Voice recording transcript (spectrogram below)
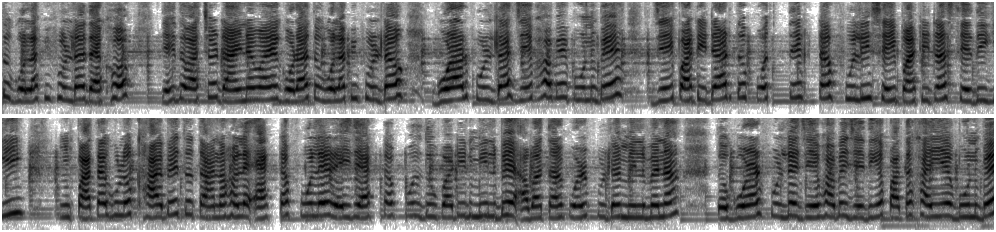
তো গোলাপি ফুলটা দেখো, দেখতে পাচ্ছ ডাইনে বাঁয়ে গোড়া, তো গোলাপি ফুলটাও গোড়ার ফুলটা যেভাবে বুনবে, যেই পাটিটার, তো প্রত্যেকটা ফুলই সেই পাটিটার সেদিকেই পাতাগুলো খাবে, তো তা না হলে একটা ফুলের, এই যে একটা ফুল দু পাটির মিলবে, আবার তারপরের ফুলটা মিলবে না। তো গোড়ার ফুলটা যেভাবে যেদিকে পাতা খাইয়ে বুনবে,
